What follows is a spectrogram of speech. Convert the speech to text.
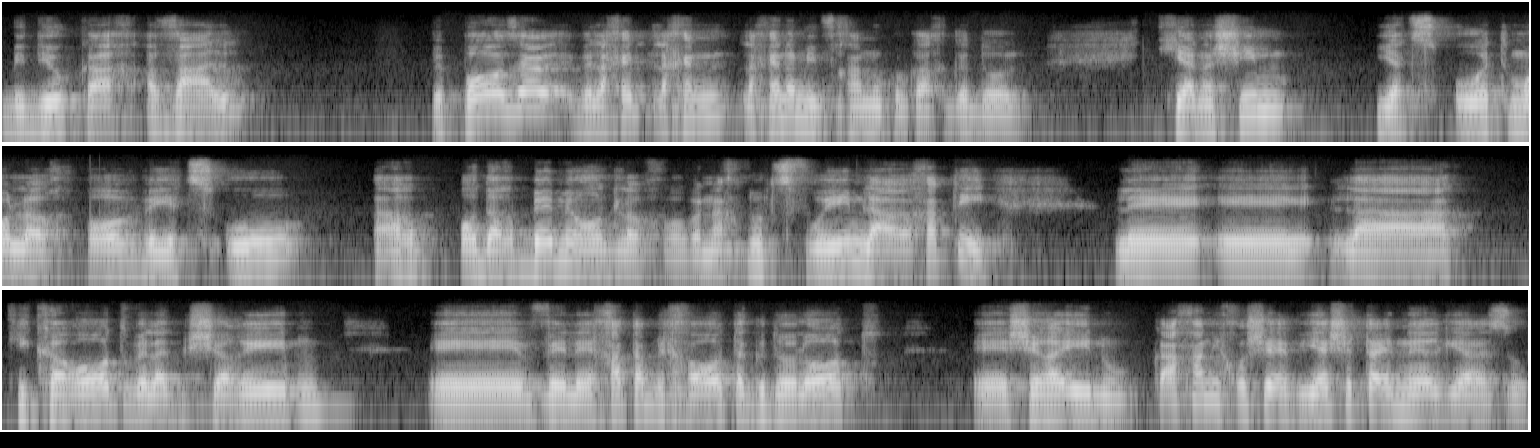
בדיוק כך, אבל, ופה זה, ולכן לכן, לכן המבחן הוא כל כך גדול. כי אנשים יצאו אתמול לרחוב ויצאו עוד הרבה מאוד לרחוב. אנחנו צפויים, להערכתי, אה, לכיכרות ולגשרים אה, ולאחת המחאות הגדולות אה, שראינו. ככה אני חושב, יש את האנרגיה הזו.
